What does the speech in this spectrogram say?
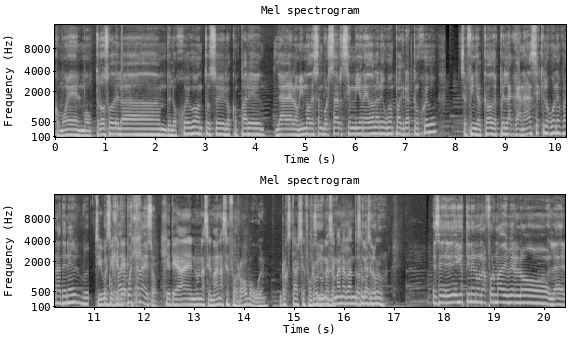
como es el monstruoso de, la, de los juegos, entonces los compadres le da lo mismo desembolsar 100 millones de dólares, weón, para crearte un juego. Si al fin y al cabo, después las ganancias que los buenos van a tener, Sí, pues los compadres GTA apuestan a eso. GTA en una semana se forró, pues weón. Rockstar se forró Sí, en una pues, lo- semana cuando lo- salió ese lo- juego. Ese- ellos tienen una forma de verlo la-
